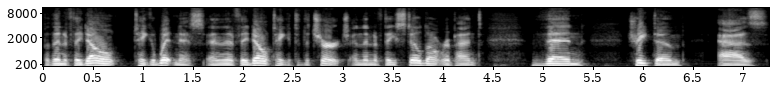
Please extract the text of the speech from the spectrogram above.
But then if they don't, take a witness. And then if they don't, take it to the church. And then if they still don't repent, then treat them as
